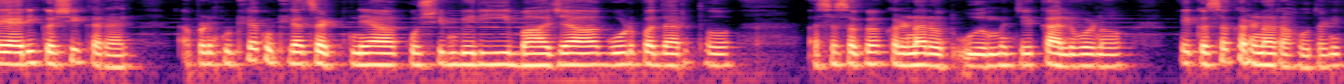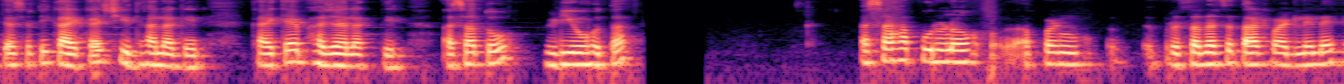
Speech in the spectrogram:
तयारी कशी कराल? आपण कुठल्या कुठल्या चटण्या कोशिंबिरी भाज्या गोड पदार्थ असं सगळं करणार आहोत उ म्हणजे कालवणं हे कसं करणार आहोत आणि त्यासाठी काय काय शिधा लागेल काय काय भाज्या लागतील असा तो व्हिडिओ होता. असा हा पूर्ण आपण प्रसादाचं ताट वाढलेलं आहे.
